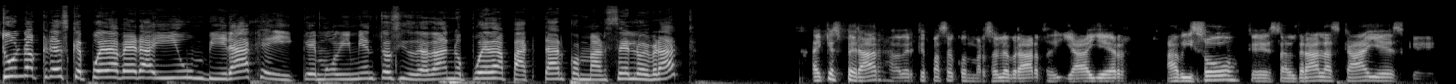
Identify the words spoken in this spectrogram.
¿Tú no crees que pueda haber ahí un viraje y que Movimiento Ciudadano pueda pactar con Marcelo Ebrard? Hay que esperar a ver qué pasa con Marcelo Ebrard. Ya ayer avisó que saldrá a las calles, que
